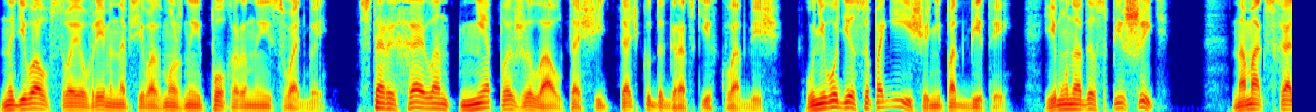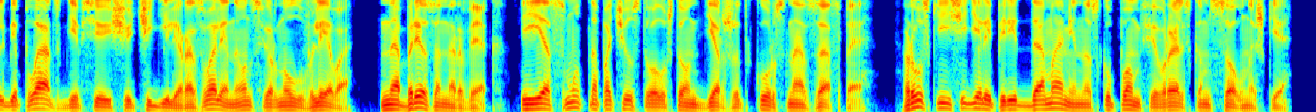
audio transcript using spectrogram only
надевал в свое время на всевозможные похороны и свадьбы. Старый Хайланд не пожелал тащить тачку до городских кладбищ. У него где сапоги еще не подбиты. Ему надо спешить, на Макс-Хальбе плац, где все еще чадили развалины, он свернул влево, на Брезенервек, и я смутно почувствовал, что он держит курс на Заспе. Русские сидели перед домами на скупом февральском солнышке,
